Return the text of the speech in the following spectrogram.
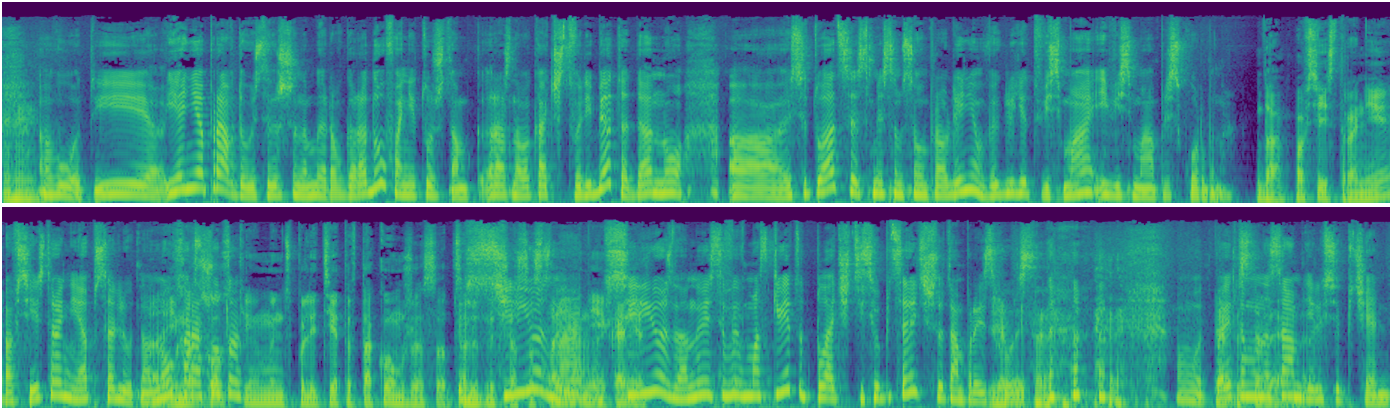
Угу. Вот. И я не оправдываю совершенно мэров городов, они тоже там разного качества ребята, да, но а, ситуация с местным самоуправлением выглядит весьма и весьма прискорбно. Да, по всей стране. По всей стране, абсолютно. Да, ну, и хорошо, московские то... муниципалитеты в таком же абсолютно Серьезно? сейчас состоянии. Конечно. Серьезно? Ну, если вы в Москве тут плачетесь, вы представляете, что там происходит? Вот, поэтому на самом деле все печально.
